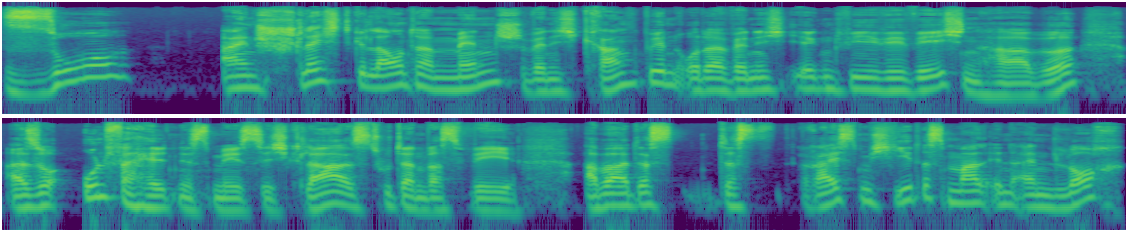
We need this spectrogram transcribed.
so ein schlecht gelaunter Mensch, wenn ich krank bin oder wenn ich irgendwie Wehwehchen habe. Also unverhältnismäßig, klar, es tut dann was weh. Aber das, das reißt mich jedes Mal in ein Loch,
